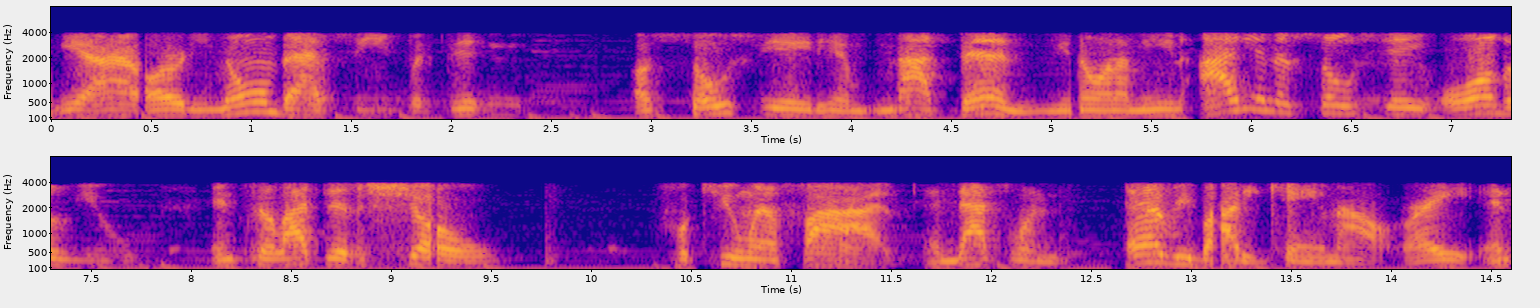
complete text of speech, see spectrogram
yeah, I had already known Bad Seed, but didn't associate him. Not then, you know what I mean. I didn't associate all of you until I did a show for QN5, and that's when everybody came out, right? And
